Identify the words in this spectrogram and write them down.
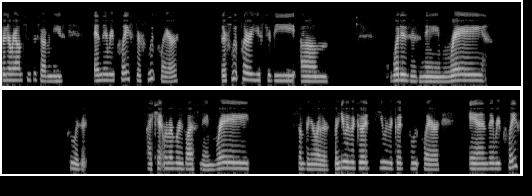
been around since the 70s and they replaced their flute player. Their flute player used to be, um, what is his name? Ray. Who is it? I can't remember his last name. Ray something or other. But he was a good he was a good flute player and they replaced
